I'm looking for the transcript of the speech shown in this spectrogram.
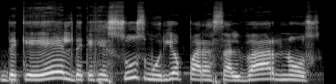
de que Él, de que Jesús murió para salvarnos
